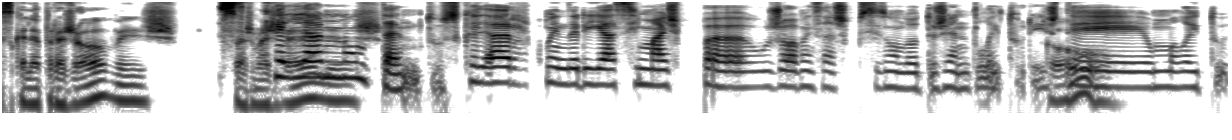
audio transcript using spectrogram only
se calhar para jovens, pessoas Se calhar velhas. não tanto. Se calhar recomendaria assim mais para os jovens, acho que precisam de outro género de leitura. Isto Oh. é uma leitura.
